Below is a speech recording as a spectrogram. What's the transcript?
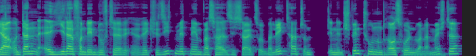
Ja, und dann äh, jeder von denen durfte Re Requisiten mitnehmen, was er sich halt so überlegt hat und in den Spind tun und rausholen, wann er möchte.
